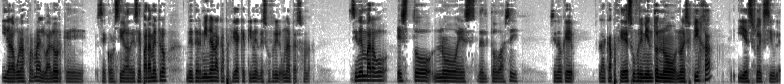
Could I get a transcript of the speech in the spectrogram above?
Y de alguna forma el valor que se consiga de ese parámetro determina la capacidad que tiene de sufrir una persona. Sin embargo, esto no es del todo así, sino que la capacidad de sufrimiento no, no es fija y es flexible.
